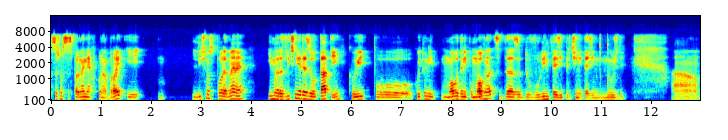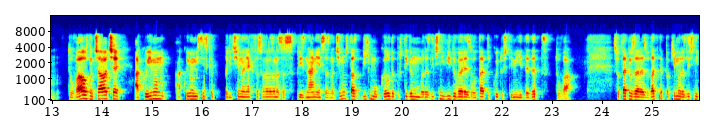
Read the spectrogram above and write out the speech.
всъщност са според мен няколко на брой и лично според мен има различни резултати, кои, по, които ни могат да ни помогнат да задоволим тези причини, тези нужди. А, това означава, че ако имам, ако имам истинска причина, някаква свързана с признание, с значимост, аз бих могъл да постигам различни видове резултати, които ще ми дадат това. Съответно за резултатите пък има различни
